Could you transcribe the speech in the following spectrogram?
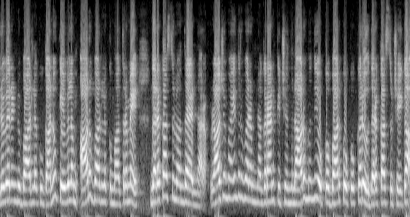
ఇరవై రెండు బార్లకు గాను కేవలం ఆరు బార్లకు మాత్రమే దరఖాస్తులు అందాయన్నారు. రాజమహేంద్రవరం నగరానికి చెందిన ఆరు మంది ఒక్కో బార్కు ఒక్కొక్కరు దరఖాస్తు చేయగా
